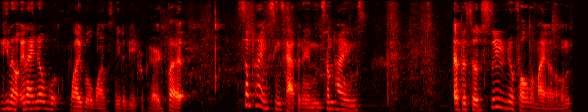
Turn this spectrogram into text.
you know, and I know why Will wants me to be prepared, but sometimes things happen, and sometimes episodes, through no fault of my own,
